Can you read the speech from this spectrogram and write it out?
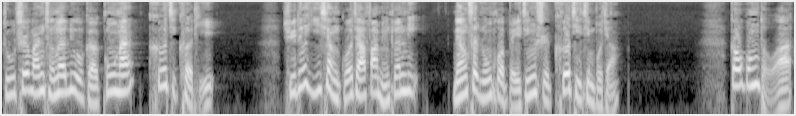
主持完成了六个公安科技课题，取得一项国家发明专利，两次荣获北京市科技进步奖。高光斗啊，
